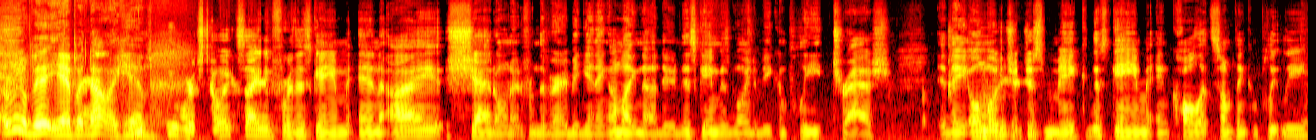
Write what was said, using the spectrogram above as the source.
A little bit, yeah, but not like him. we were so excited for this game, and I shat on it from the very beginning. I'm like, no, dude, this game is going to be complete trash. They almost should just make this game and call it something completely,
